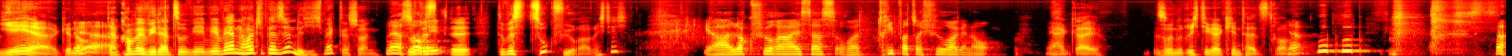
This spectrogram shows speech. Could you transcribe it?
Yeah, genau. Ja. Da kommen wir wieder zu. Wir, wir werden heute persönlich, ich merke das schon. Ja, Du sorry. bist, äh, du bist Zugführer, richtig? Ja, Lokführer heißt das oder Triebfahrzeugführer, genau. Ja, geil. So ein richtiger Kindheitstraum. Ja, hup, hup.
